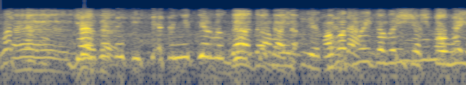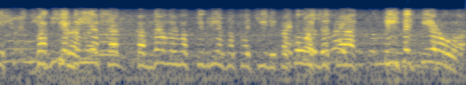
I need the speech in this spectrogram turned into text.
Вот Э, так. я да, с да. этой системой, это не первый Да, год да, да, самое да. интересное. А вот да. вы говорите, И что вы в октябре, когда вы в октябре заплатили, какого что, числа? давайте, ну, 31-го?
